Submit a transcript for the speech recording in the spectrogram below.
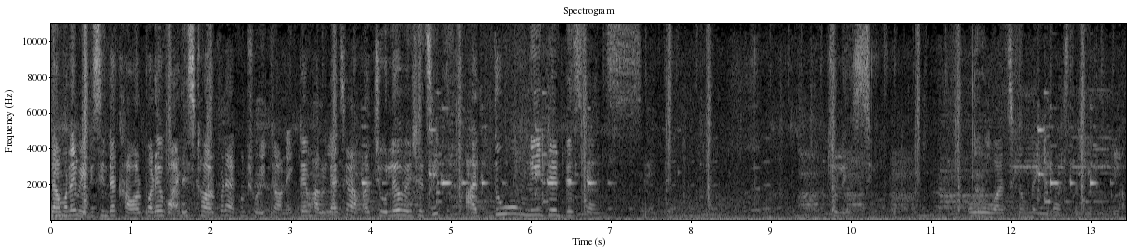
দামনের মেডিসিনটা খাওয়ার পরে ওয়ারেস খাওয়ার পরে এখন শরীরটা অনেকটাই ভালো লাগছে। আমরা চলেও এসেছি আর দু মিনিটের ডিস্টেন্স ও আজকে আমরা এই রাস্তা দিয়ে ঢুকলাম।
